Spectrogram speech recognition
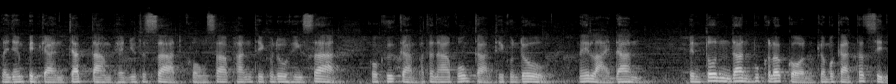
และยังเป็นการจัดตามแผนยุทธศาสตร์ของสาพันธ์เทควันโดแห่งชาติก็คือการพัฒนาวงการเทควันโดในหลายด้าน เป็นต้นด้านบุคลากรกรรมการตัดสิน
